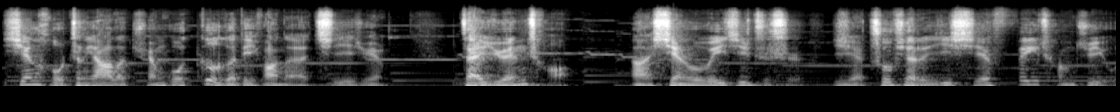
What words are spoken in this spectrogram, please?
先后镇压了全国各个地方的起义军。在元朝啊陷入危机之时，也出现了一些非常具有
